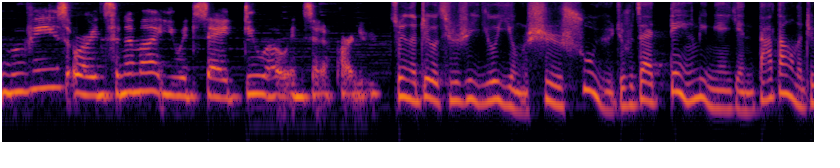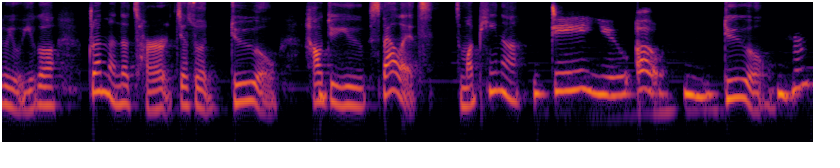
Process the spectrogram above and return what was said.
movies or in cinema, you would say duo instead of partner. 所以呢，这个其实是一个影视术语，就是在电影里面演搭档的这个有一个专门的词儿叫做 duo。How do you spell it？怎么拼呢 D U O. Mm. ？duo。 Mhm.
